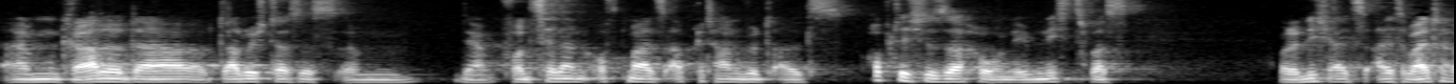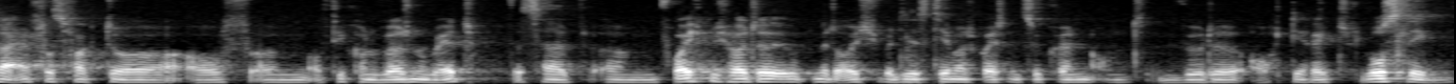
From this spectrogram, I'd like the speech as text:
ähm, gerade da, dadurch, dass es ähm, ja, von Sellern oftmals abgetan wird als optische Sache und eben nichts, was oder nicht als, als weiterer Einflussfaktor auf, ähm, auf die Conversion Rate. Deshalb ähm, freue ich mich heute mit euch über dieses Thema sprechen zu können und würde auch direkt loslegen.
